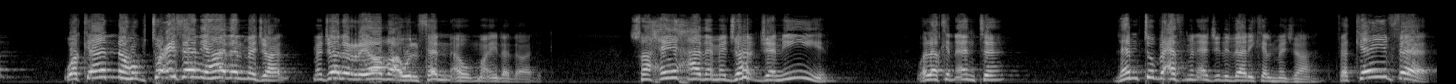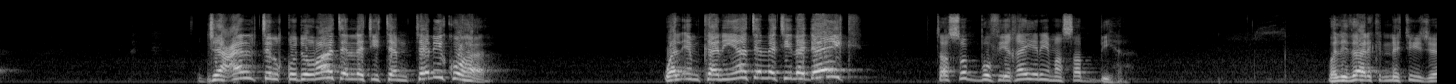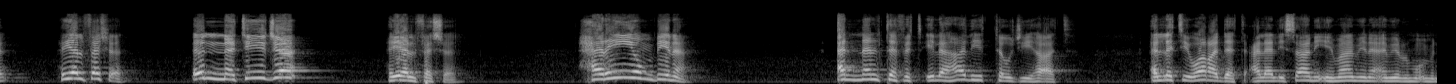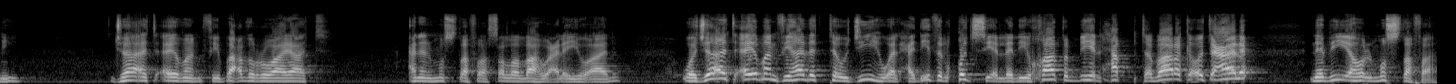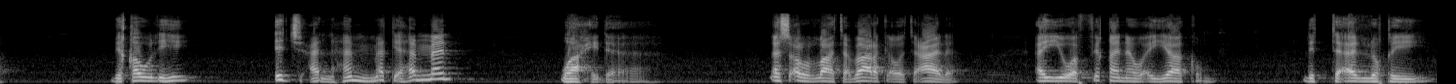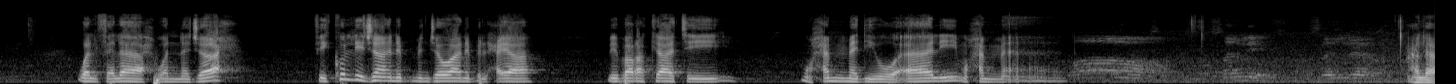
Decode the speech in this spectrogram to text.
وكأنه ابتعث لهذا المجال مجال الرياضة أو الفن أو ما إلى ذلك. صحيح هذا مجال جميل. ولكن أنت لم تبعث من أجل ذلك المجال. فكيف جعلت القدرات التي تمتلكها والإمكانيات التي لديك تصب في غير مصبها؟ ولذلك النتيجة هي الفشل. النتيجة هي الفشل. حري بنا أن نلتفت إلى هذه التوجيهات التي وردت على لسان إمامنا أمير المؤمنين. جاءت أيضا في بعض الروايات عن المصطفى صلى الله عليه وآله وجاءت أيضا في هذا التوجيه والحديث القدسي الذي يخاطب به الحق تبارك وتعالى نبيه المصطفى بقوله اجعل همك هما واحدا. نسأل الله تبارك وتعالى أن يوفقنا وإياكم للتألق والفلاح والنجاح في كل جانب من جوانب الحياة ببركات محمد وآل محمد. على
